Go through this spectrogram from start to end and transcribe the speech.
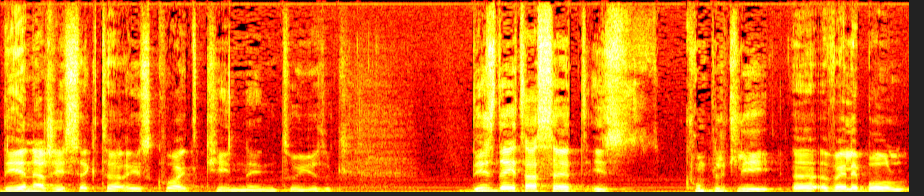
the energy sector is quite keen into using. This data set is completely uh, available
